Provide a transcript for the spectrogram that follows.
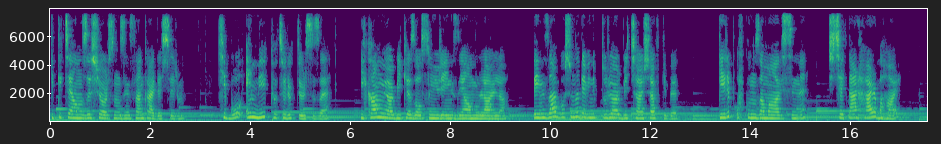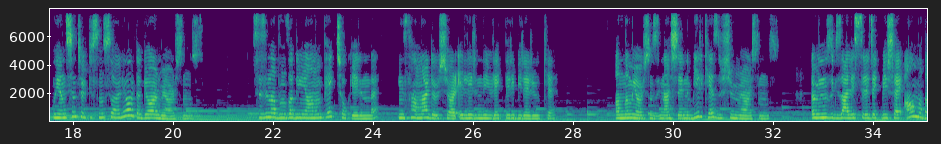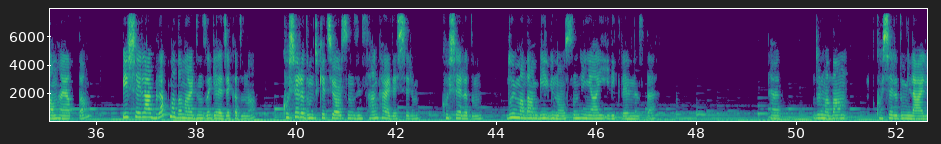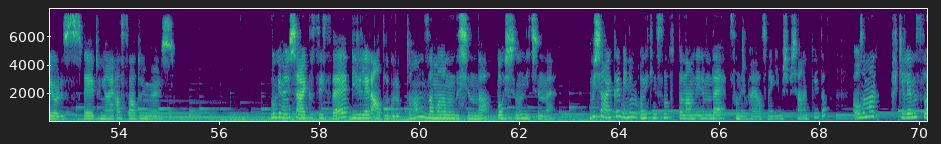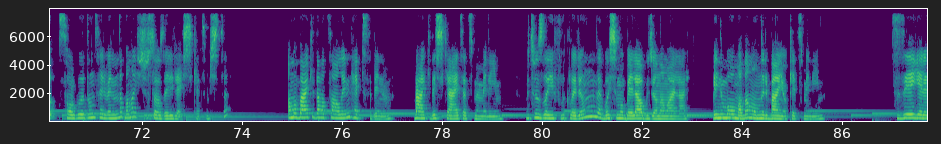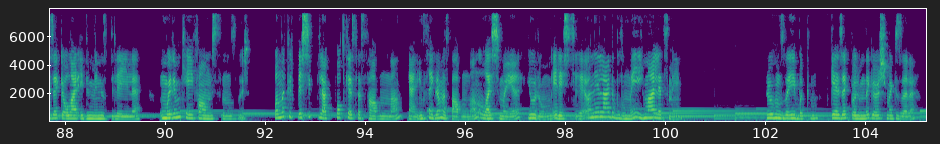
Gittikçe yalnızlaşıyorsunuz insan kardeşlerim. Ki bu en büyük kötülüktür size. Yıkanmıyor bir kez olsun yüreğiniz yağmurlarla. Denizler boşuna devinip duruyor bir çarşaf gibi. Gerip ufkunuza mavisini, çiçekler her bahar, uyanışın türküsünü söylüyor da görmüyorsunuz. Sizin adınıza dünyanın pek çok yerinde insanlar dövüşüyor ellerinde yürekleri birer ülke. Anlamıyorsunuz inançlarını bir kez düşünmüyorsunuz. Ömrünüzü güzelleştirecek bir şey almadan hayattan, bir şeyler bırakmadan ardınıza gelecek adına, koşar adım tüketiyorsunuz insan kardeşlerim. Koşar adım, duymadan bir gün olsun dünyayı iliklerinizde. Evet, durmadan koşar adım ilerliyoruz ve dünyayı asla duymuyoruz. Bugünün şarkısı ise Birileri adlı gruptan Zamanın Dışında, Boşluğun içinde. Bu şarkı benim 12. sınıf dönemlerimde sanırım hayatıma girmiş bir şarkıydı. O zaman fikirlerimi sorguladığım serüvenimde bana şu sözleriyle eşlik etmişti. Ama belki de hataların hepsi benim. Belki de şikayet etmemeliyim. Bütün zayıflıklarım ve başıma bela bu canavarlar. Benim olmadan onları ben yok etmeliyim. Size gelecek yollar edinmeniz dileğiyle. Umarım keyif almışsınızdır. Bana 45'lik plak podcast hesabından yani Instagram hesabından ulaşmayı, yorum, eleştiri, önerilerde bulunmayı ihmal etmeyin. Ruhunuza iyi bakın. Gelecek bölümde görüşmek üzere.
